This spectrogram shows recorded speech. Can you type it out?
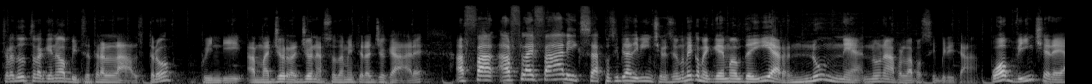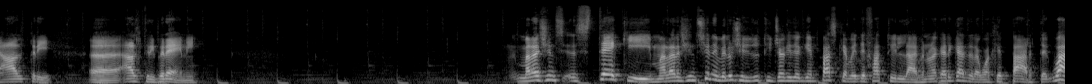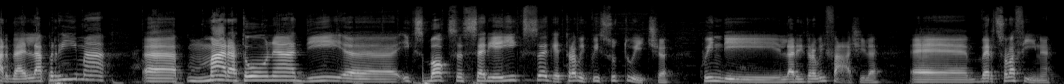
tradotto da Genobit tra l'altro, quindi a maggior ragione assolutamente da giocare. Half-Life Alyx ha possibilità di vincere, secondo me come Game of the Year non, ne, non apre la possibilità. Può vincere altri, uh, altri premi. Ma la recensione. Stecky, ma la recensione veloce di tutti i giochi del Game Pass che avete fatto in live non la caricate da qualche parte? Guarda, è la prima uh, maratona di uh, Xbox Serie X che trovi qui su Twitch. Quindi la ritrovi facile. È verso la fine.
